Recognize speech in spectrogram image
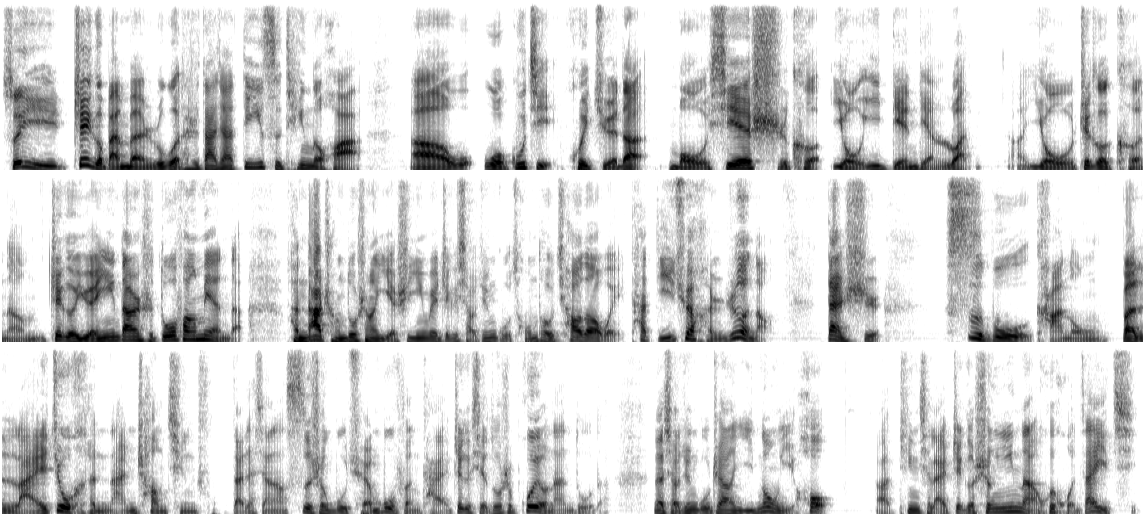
所以这个版本如果它是大家第一次听的话，啊，我我估计会觉得某些时刻有一点点乱啊，有这个可能。这个原因当然是多方面的，很大程度上也是因为这个小军鼓从头敲到尾，它的确很热闹，但是。四部卡农本来就很难唱清楚，大家想想，四声部全部分开，这个写作是颇有难度的。那小军鼓这样一弄以后啊，听起来这个声音呢会混在一起，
